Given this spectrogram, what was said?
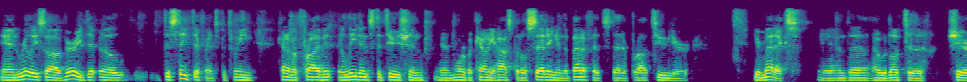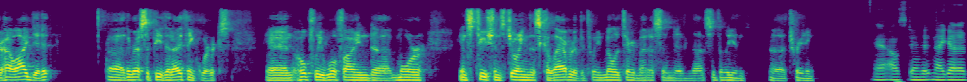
and really saw a very di- uh, distinct difference between kind of a private elite institution and more of a county hospital setting and the benefits that it brought to your your medics. And uh, I would love to share how I did it, uh, the recipe that I think works, and hopefully we'll find uh, more institutions join this collaborative between military medicine and uh, civilian uh, training. Yeah, outstanding. And I gotta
